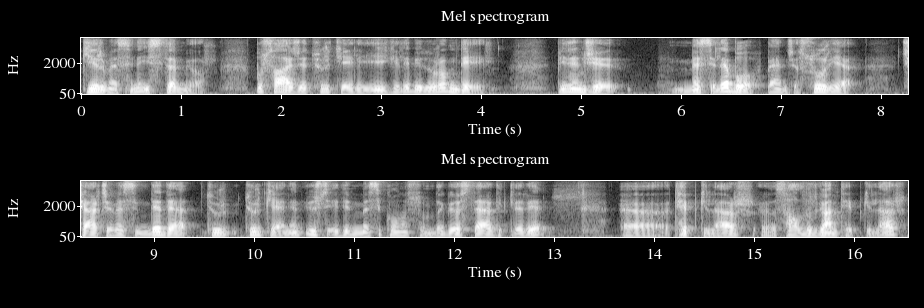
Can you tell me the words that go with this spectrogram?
girmesini istemiyor. Bu sadece Türkiye ile ilgili bir durum değil. Birinci mesele bu bence. Suriye çerçevesinde de Türkiye'nin üst edilmesi konusunda gösterdikleri e, tepkiler, e, saldırgan tepkiler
